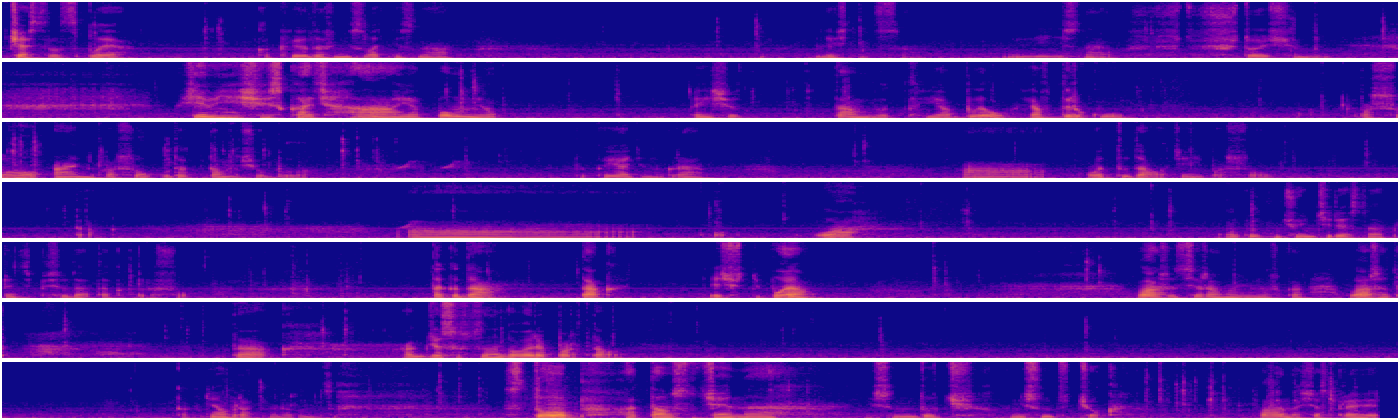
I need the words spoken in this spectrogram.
часть летсплея. Как ее даже не звать, не знаю. Лестница. Я не знаю, что, что еще мне. Где меня еще искать? А, я помню. Еще там вот я был, я в дырку пошел, а не пошел, куда-то там еще было. Только я один играю. А, вот туда вот я не пошел. Так. А, о, ну тут ничего интересного, в принципе, сюда так и пришел. Тогда. Так, я чуть не понял. Лажет все равно немножко. Лажет. Так. А где, собственно говоря, портал? Как мне обратно вернуться? Стоп. А там случайно не сундуч, не сундучок? Ладно, сейчас проверим.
